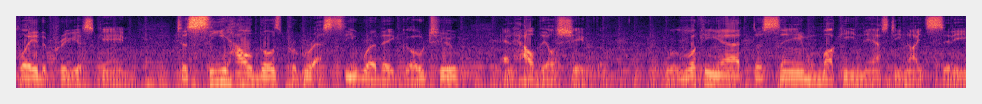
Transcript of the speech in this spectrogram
played the previous game to see how those progress, see where they go to, and how they'll shape them. We're looking at the same mucky, nasty night city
